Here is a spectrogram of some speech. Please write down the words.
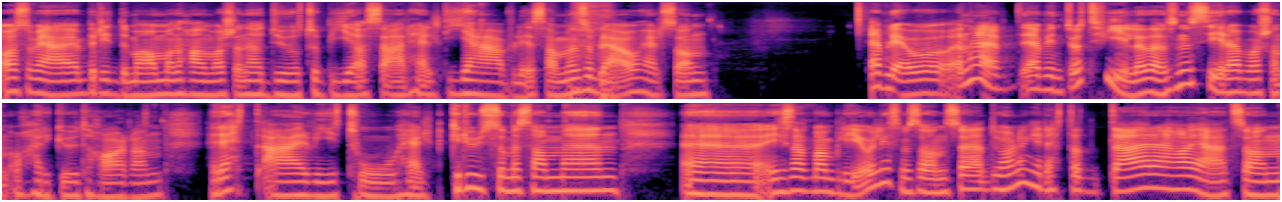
og som jeg brydde meg om, og han var sånn ja, du og Tobias er helt jævlige sammen, så ble jeg jo helt sånn jeg ble jo nei, jeg, jeg begynte jo å tvile. Det er jo som du sier, jeg bare sånn Å, herregud, har han rett? Er vi to helt grusomme sammen? Eh, ikke sant? Man blir jo liksom sånn, så du har nok rett at der har jeg et sånn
